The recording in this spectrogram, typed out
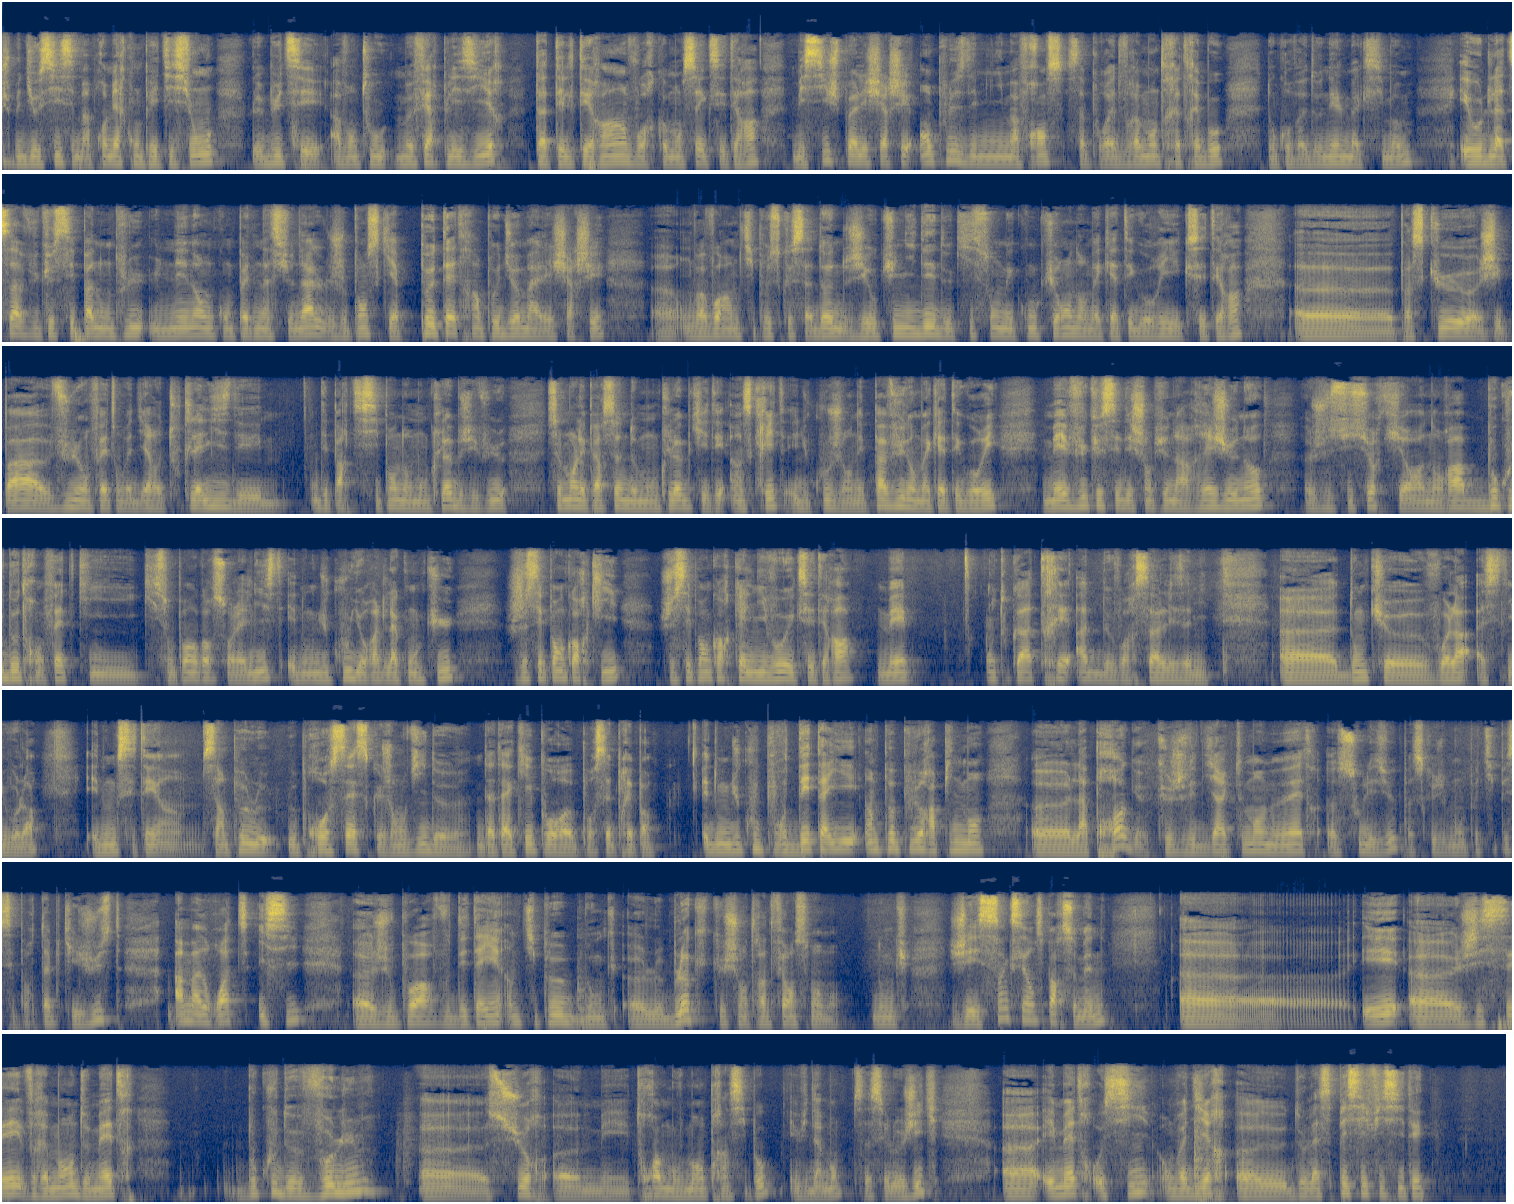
je me dis aussi, c'est ma première compétition. Le but, c'est avant tout me faire plaisir, tâter le terrain, voir comment c'est, etc. Mais si je peux aller chercher en plus des minima France, ça pourrait être vraiment très très beau. Donc on va donner le maximum. Et au-delà de ça, vu que c'est pas non plus une énorme compète nationale, je pense qu'il y a peut-être un podium à aller chercher. Euh, on va voir un petit peu ce que ça donne. J'ai aucune idée de qui sont mes concurrents dans ma catégorie, etc. Euh, parce que j'ai pas vu en fait, on va dire toute la liste des des participants dans mon club. J'ai vu seulement les personnes de mon club qui étaient inscrites et du coup j'en ai pas vu dans ma catégorie. Mais vu que c'est des championnats régionaux, je suis sûr qu'il y en aura beaucoup d'autres en fait qui qui sont pas encore sur la liste et donc du coup il y aura de la concu. Je sais pas encore qui, je sais pas encore quel niveau, etc. Mais en tout cas, très hâte de voir ça, les amis. Euh, donc euh, voilà à ce niveau-là. Et donc c'était un, c'est un peu le, le process que j'ai envie de d'attaquer pour pour cette prépa. Et donc du coup pour détailler un peu plus rapidement euh, la prog que je vais directement me mettre euh, sous les yeux parce que j'ai mon petit PC portable qui est juste à ma droite ici, euh, je vais pouvoir vous détailler un petit peu donc le bloc que je suis en train de faire en ce moment. Donc j'ai 5 séances par semaine et j'essaie vraiment de mettre beaucoup de volume sur mes trois mouvements principaux, évidemment, ça c'est logique, et mettre aussi, on va dire, de la spécificité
